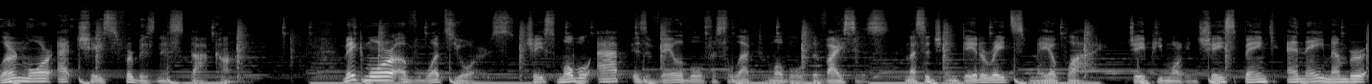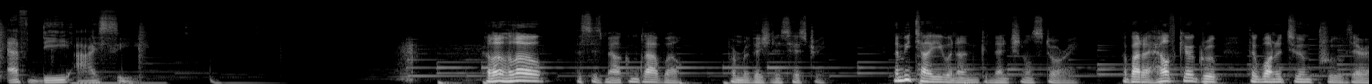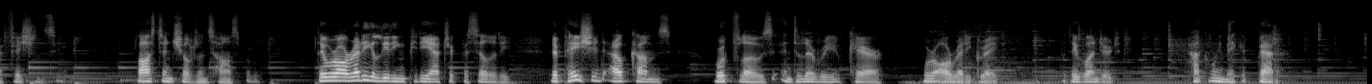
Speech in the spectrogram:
Learn more at chaseforbusiness.com. Make more of what's yours. Chase mobile app is available for select mobile devices. Message and data rates may apply. JP Morgan Chase Bank NA member FDIC. Hello, hello. This is Malcolm Gladwell from Revisionist History. Let me tell you an unconventional story about a healthcare group that wanted to improve their efficiency. Boston Children's Hospital. They were already a leading pediatric facility their patient outcomes, workflows, and delivery of care were already great, but they wondered, how can we make it better?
